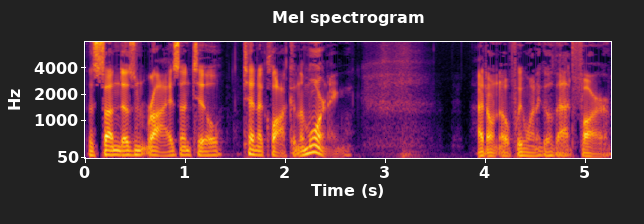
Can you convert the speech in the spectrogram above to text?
the sun doesn't rise until 10 o'clock in the morning. I don't know if we want to go that far.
